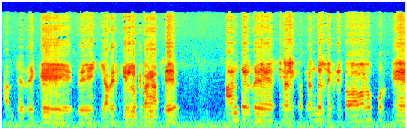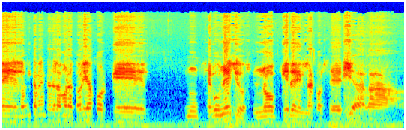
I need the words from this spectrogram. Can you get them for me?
antes de que, de, y a ver qué es lo que van a hacer antes de finalización del decreto de avalos, porque, lógicamente, de la moratoria, porque según ellos, no quieren la consejería, la,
